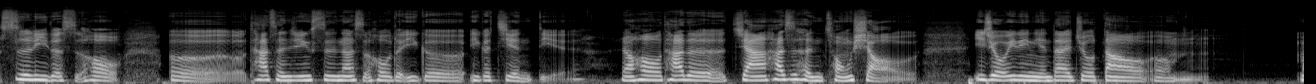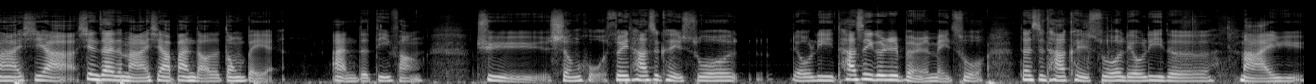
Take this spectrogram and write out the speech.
势力的时候。呃，他曾经是那时候的一个一个间谍，然后他的家，他是很从小一九一零年代就到嗯马来西亚现在的马来西亚半岛的东北岸的地方去生活，所以他是可以说流利，他是一个日本人没错，但是他可以说流利的马来语，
